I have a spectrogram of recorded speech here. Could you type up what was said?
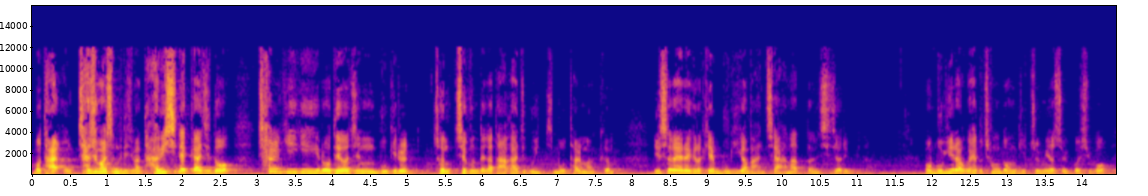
뭐 다, 자주 말씀드리지만 다윗 시대까지도 철기로 되어진 무기를 전체 군대가 다 가지고 있지 못할 만큼 이스라엘에 그렇게 무기가 많지 않았던 시절입니다. 뭐 무기라고 해도 청동기쯤이었을 것이고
